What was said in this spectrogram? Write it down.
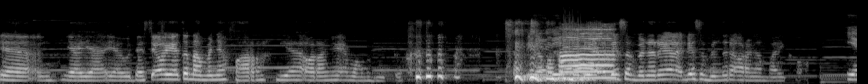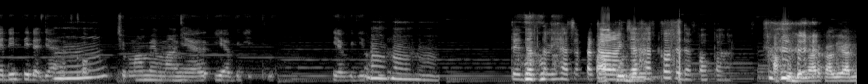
Ya, ya, ya, ya udah sih. Oh ya itu namanya Far. Dia orangnya emang begitu. Tapi nggak apa-apa. Iya. Dia, dia sebenarnya dia sebenarnya orang yang baik kok. Iya dia tidak jahat kok. Hmm. Cuma memang ya ya begitu. Ya begitu. Hmm, hmm, hmm. Tidak terlihat seperti Aku orang jahat kok tidak apa-apa. Aku dengar kalian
